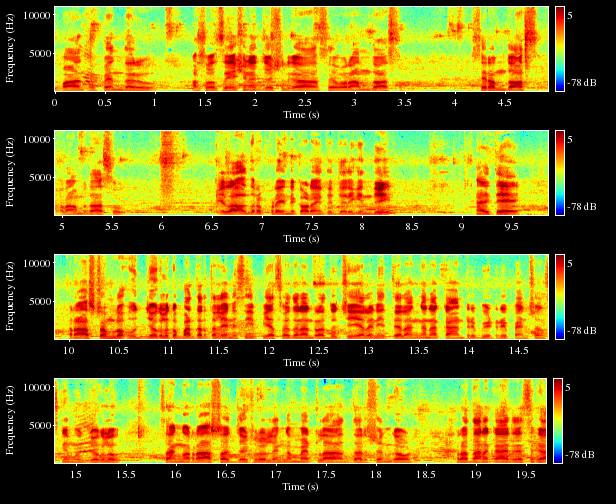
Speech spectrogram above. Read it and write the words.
ఉపా ఉపేందరు అసోసియేషన్ అధ్యక్షులుగా శివరామ్ దాస్ శిరం దాస్ రామదాసు ఇలా అందరూ కూడా ఎన్నుకోవడం అయితే జరిగింది. అయితే రాష్ట్రంలో ఉద్యోగులకు భద్రత లేని సిపిఎస్ విధానాన్ని రద్దు చేయాలని తెలంగాణ కాంట్రిబ్యూటరీ పెన్షన్ స్కీమ్ ఉద్యోగులు సంఘం రాష్ట్ర అధ్యక్షులు లింగంమెట్ల దర్శన్ గౌడ్ ప్రధాన కార్యదర్శిగా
